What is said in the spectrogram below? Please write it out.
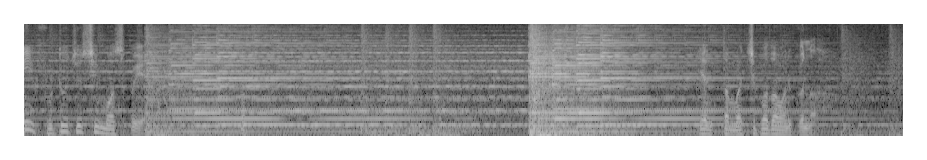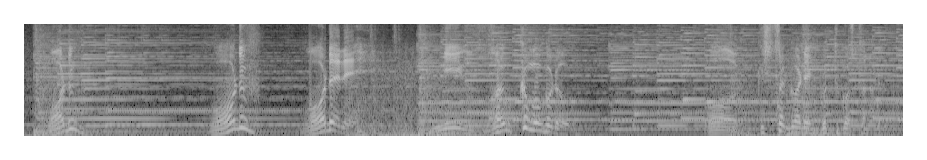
ఈ ఫోటో చూసి మోసపోయా. ఎంత మర్చిపోదాం అనుకున్నా. వాడు వాడు ఓడేనే. నీ వంకు మొగుడు. ఓ కిష్టగాడే గుర్తుకొస్తున్నాడు.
